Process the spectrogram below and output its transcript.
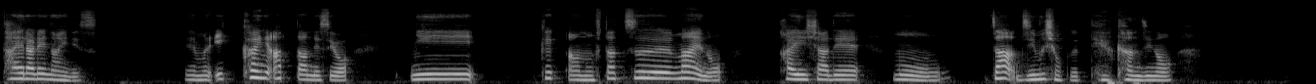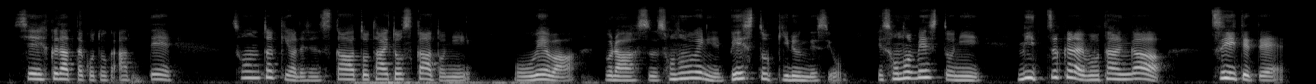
耐えられないです。でも、一回にあったんですよ。に、けあの、二つ前の会社でもう、ザ事務職っていう感じの制服だったことがあって、その時はですね、スカート、タイトスカートに、上はブラウス、その上にね、ベスト着るんですよ。で、そのベストに3つくらいボタンがついてて、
